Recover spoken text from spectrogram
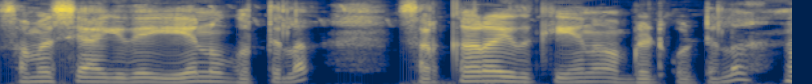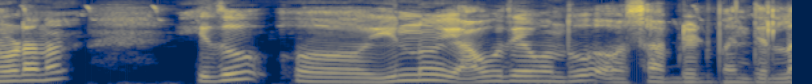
ಸಮಸ್ಯೆ ಆಗಿದೆ ಏನು ಗೊತ್ತಿಲ್ಲ. ಸರ್ಕಾರ ಇದಕ್ಕೆ ಏನು ಅಪ್ಡೇಟ್ ಕೊಟ್ಟಿಲ್ಲ. ನೋಡೋಣ. ಇದು ಇನ್ನೂ ಯಾವುದೇ ಒಂದು ಹೊಸ ಅಪ್ಡೇಟ್ ಬಂದಿಲ್ಲ.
